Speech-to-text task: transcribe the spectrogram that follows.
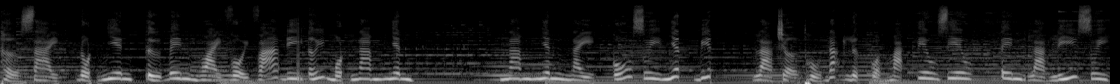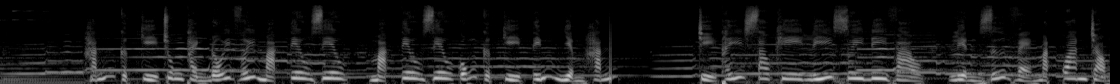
thở dài, Đột nhiên từ bên ngoài vội vã đi tới một nam nhân. Nam nhân này cố duy nhất biết là trợ thủ đắc lực của Mạc Tiêu Diêu, Tên là Lý Duy. Hắn cực kỳ trung thành đối với Mạc Tiêu Diêu, Mạc Tiêu Diêu cũng cực kỳ tín nhiệm hắn. Chỉ thấy sau khi Lý Duy đi vào, Liền giữ vẻ mặt quan trọng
